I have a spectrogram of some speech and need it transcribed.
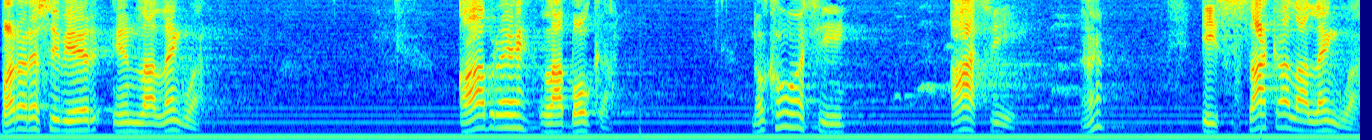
Para recibir en la lengua. Abre la boca. No como así, así. ¿eh? Y saca la lengua.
